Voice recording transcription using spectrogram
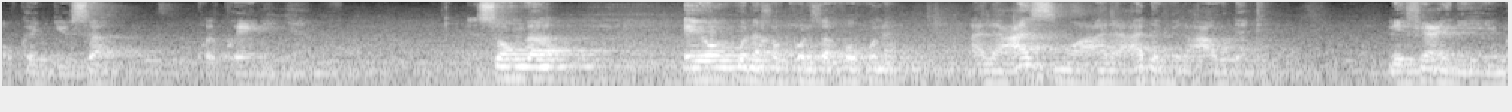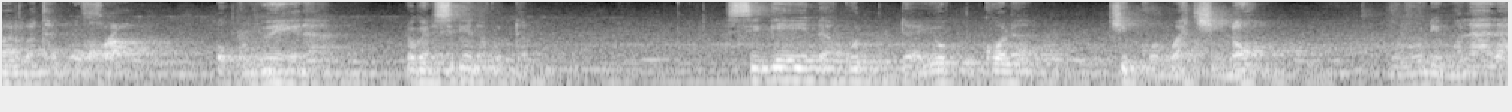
okwejjusa kwekwenenya ensonga eyokuna kakukolezako okuna alazimu ala adami laudati lifilihi maratan ukhra okunywera. Oga nti sigenda kuddamu. Sigenda kuddayo kukola kikolwa kino mulundi mulala.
